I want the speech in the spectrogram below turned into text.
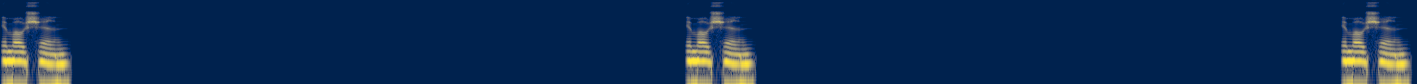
Emotion. Emotion. Emotion.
